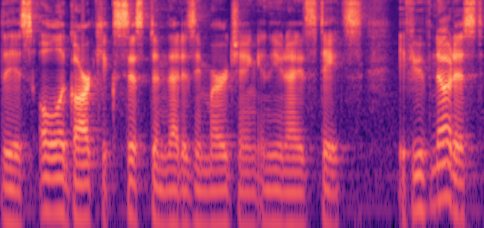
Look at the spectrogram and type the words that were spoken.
this oligarchic system that is emerging in the United States. If you've noticed,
